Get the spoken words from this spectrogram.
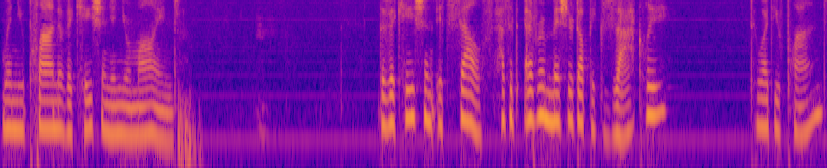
when you plan a vacation in your mind. The vacation itself, has it ever measured up exactly to what you've planned?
